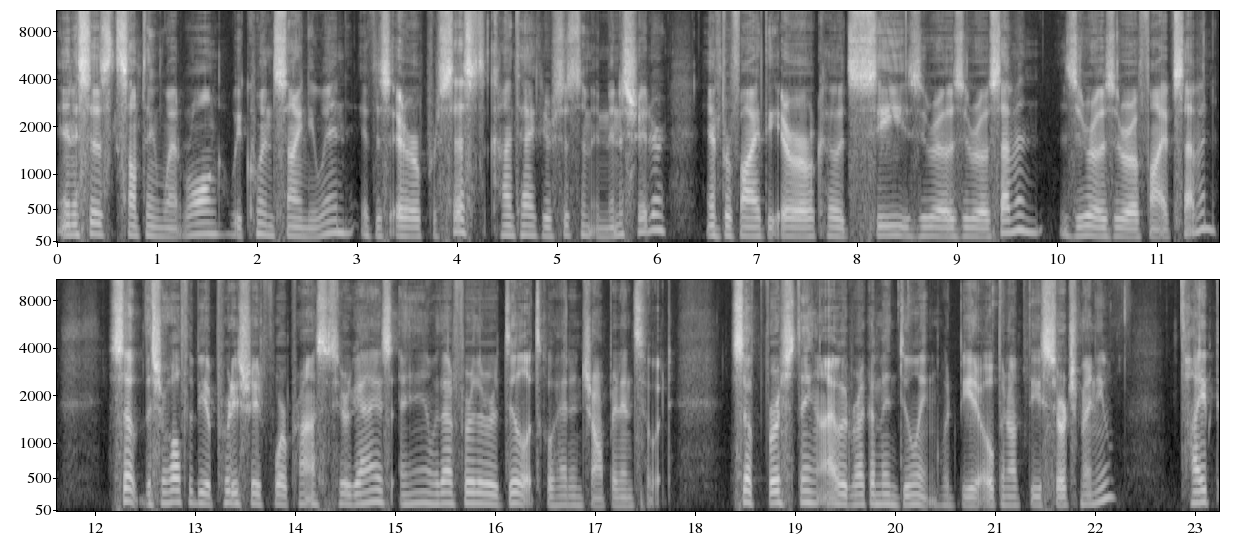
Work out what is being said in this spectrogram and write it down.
And it says something went wrong, we couldn't sign you in. If this error persists, contact your system administrator and provide the error code C0070057. So this should hopefully be a pretty straightforward process here guys and without further ado let's go ahead and jump right into it. So first thing I would recommend doing would be to open up the search menu, type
